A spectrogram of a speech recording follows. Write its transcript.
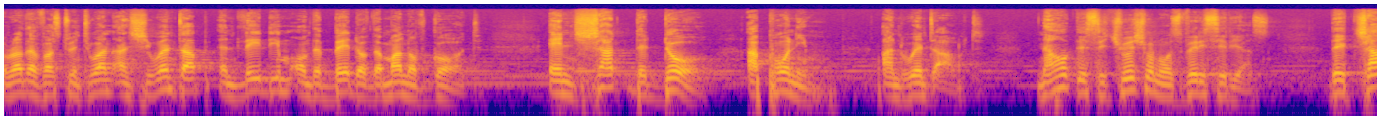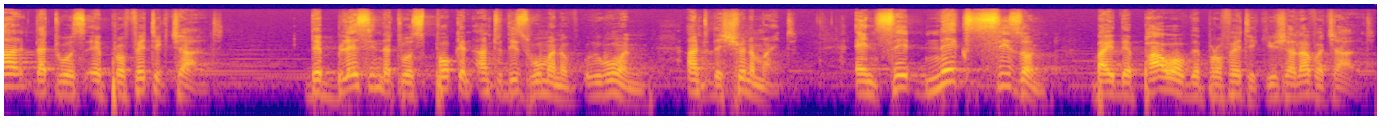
rather, verse 21, and she went up and laid him on the bed of the man of God and shut the door upon him and went out. Now the situation was very serious. The child that was a prophetic child, the blessing that was spoken unto this woman of woman, unto the Shunammite, and said, Next season, by the power of the prophetic, you shall have a child.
